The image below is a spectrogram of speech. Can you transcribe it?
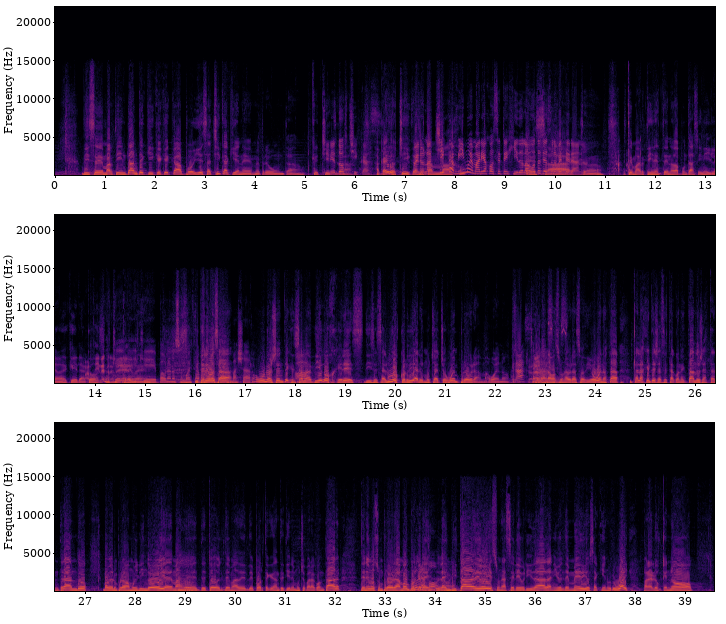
Dice Martín, Dante Quique, qué capo. ¿Y esa chica quién es? Me pregunta. ¿Qué chica? Tiene dos chicas. Acá hay dos chicas. Bueno, la chica Majo. mismo es María José Tejido, la otra ya es una Exacto. veterana. Este Martín este no da puntada sin hilo, ¿eh? ¿Qué la Martín cosa? es Es que, es que Paula no se muestra. Y tenemos a desmayar. un oyente que se llama Ah. Diego Jerez. Dice, saludos cordiales muchachos, buen programa. Bueno, Gracias. le mandamos un abrazo a Diego. Bueno, está, está la gente ya se está conectando, ya está entrando. Va a haber un programa muy lindo hoy, además Mm. de, de todo el tema del deporte que Dante tiene mucho para contar. Tenemos un programón porque la- Programón, la, hoy. invitada de hoy es una celebridad a nivel de medios aquí en Uruguay. Para los que no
